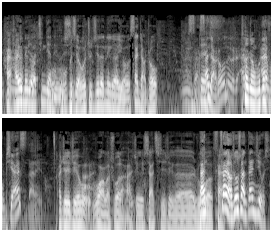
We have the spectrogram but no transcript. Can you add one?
还还有那个经典的游戏我我不记得，我只记得那个有三角洲，对三三角洲那个是特种部队 FPS 的那种。啊，这这我忘了说了啊，这个下期这个如果开三角洲算单机游戏，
